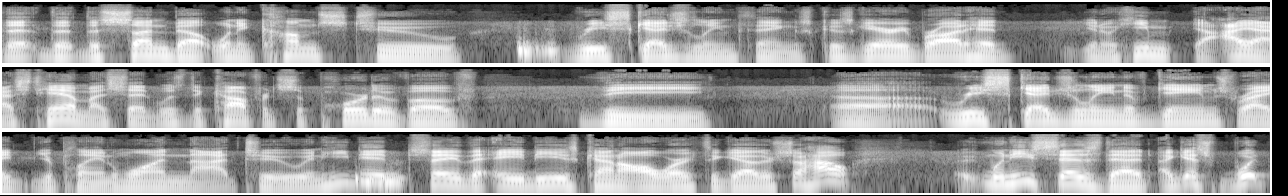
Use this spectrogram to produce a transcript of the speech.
the, the the Sun Belt when it comes to rescheduling things because Gary Brodhead, you know, he I asked him, I said, was the conference supportive of the uh, rescheduling of games? Right, you're playing one, not two, and he did mm-hmm. say the ads kind of all work together. So how, when he says that, I guess what.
